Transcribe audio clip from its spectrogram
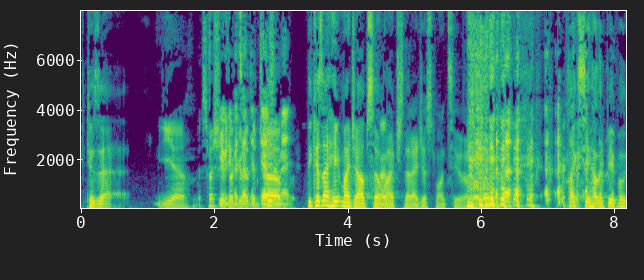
Because uh, Yeah, especially Even if if they're it's good at at the the job. because I hate my job so Uh, much that I just want to uh, like seeing other people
